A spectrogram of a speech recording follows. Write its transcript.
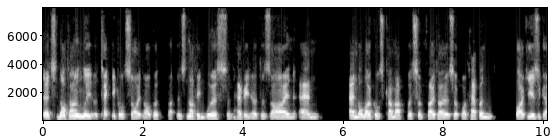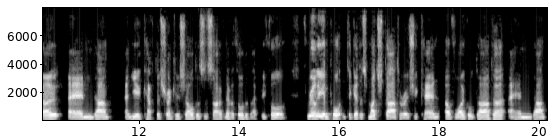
it's not only the technical side of it, but there's nothing worse than having a design and and the locals come up with some photos of what happened five years ago, and um, and you have to shrug your shoulders and say, I've never thought of that before. It's really important to get as much data as you can of local data, and um,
